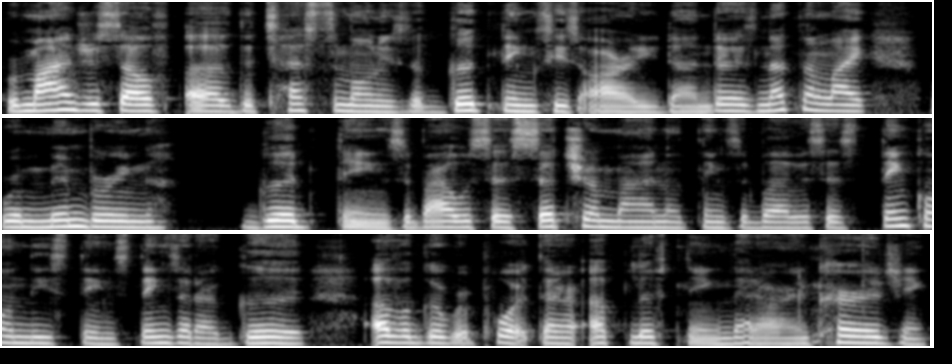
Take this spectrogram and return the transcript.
Remind yourself of the testimonies, the good things He's already done. There is nothing like remembering good things. The Bible says, set your mind on things above. It says, think on these things, things that are good, of a good report, that are uplifting, that are encouraging.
